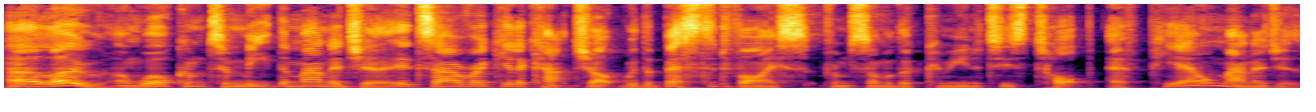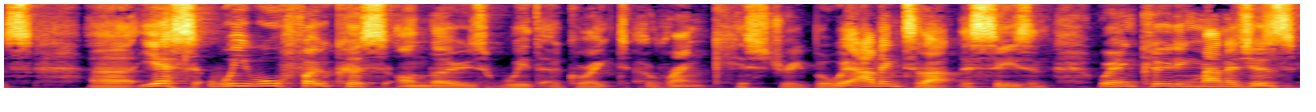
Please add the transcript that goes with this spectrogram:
Hello and welcome to Meet the Manager. It's our regular catch up with the best advice from some of the community's top FPL managers. Uh, yes, we will focus on those with a great rank history, but we're adding to that this season. We're including managers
